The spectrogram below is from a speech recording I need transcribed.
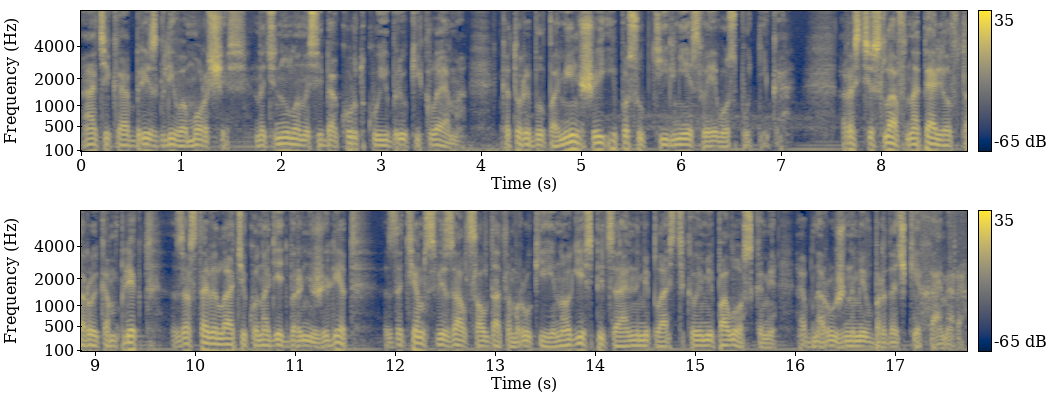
Атика, брезгливо морщась, натянула на себя куртку и брюки Клема, который был поменьше и посубтильнее своего спутника. Ростислав напялил второй комплект, заставил Атику надеть бронежилет, затем связал солдатам руки и ноги специальными пластиковыми полосками, обнаруженными в бардачке Хаммера.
